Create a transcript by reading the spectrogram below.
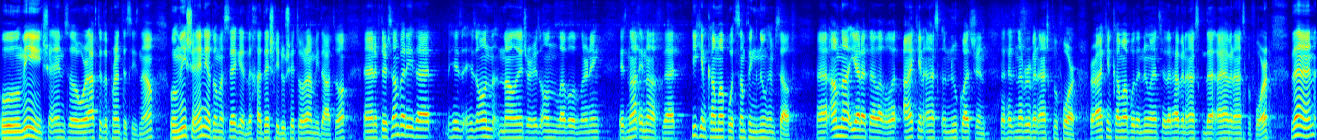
Ulmi she'en, so we're after the parentheses now. She'en lechadesh Torah midato. And if there's somebody that his his own knowledge or his own level of learning is not enough that he can come up with something new himself. That I'm not yet at that level that I can ask a new question that has never been asked before, or I can come up with a new answer that I haven't asked that I haven't asked before. Then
